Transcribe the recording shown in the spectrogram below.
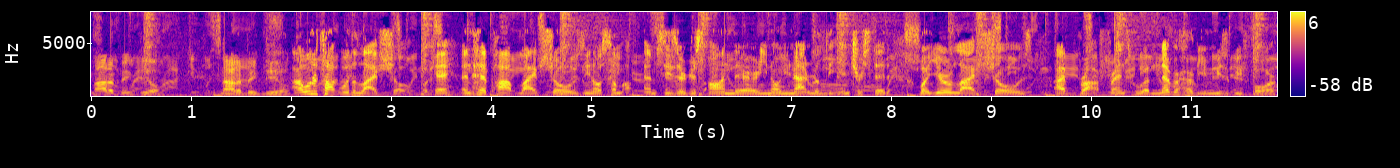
Not a big deal. Not a big deal. I want to talk about the live show, okay? And hip hop live shows, you know, some MCs are just on there, you know, you're not really interested. But your live shows, I've brought friends who have never heard your music before,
